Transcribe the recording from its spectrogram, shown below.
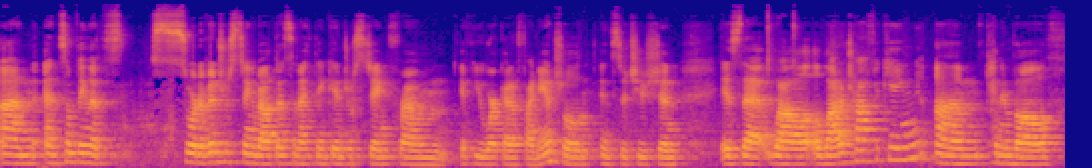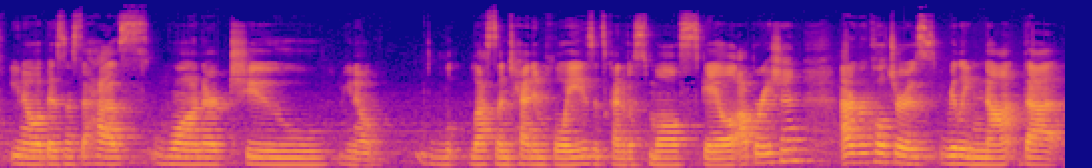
Um, and something that's sort of interesting about this, and I think interesting from if you work at a financial institution, is that while a lot of trafficking um, can involve, you know, a business that has one or two, you know, less than 10 employees, it's kind of a small scale operation. Agriculture is really not that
